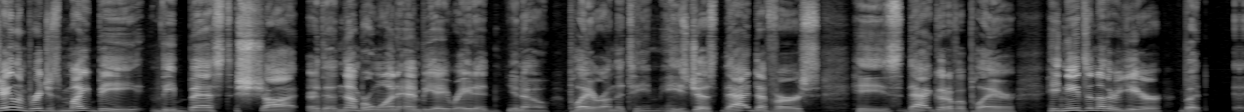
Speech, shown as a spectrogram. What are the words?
Jalen Bridges might be the best shot or the number one NBA rated, you know, player on the team. He's just that diverse. He's that good of a player. He needs another year, but uh,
